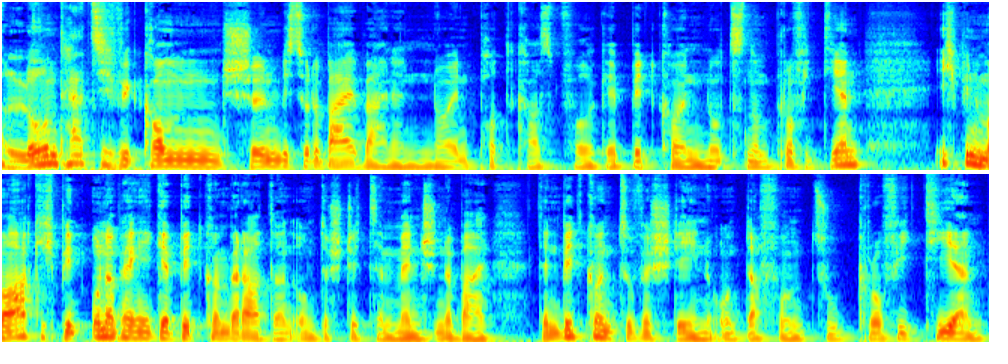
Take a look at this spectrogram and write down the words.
Hallo und herzlich willkommen. Schön bist du dabei bei einer neuen Podcast-Folge Bitcoin nutzen und profitieren. Ich bin Marc, ich bin unabhängiger Bitcoin-Berater und unterstütze Menschen dabei, den Bitcoin zu verstehen und davon zu profitieren.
